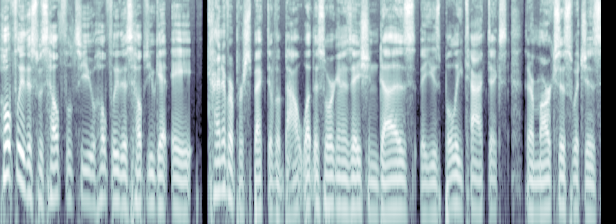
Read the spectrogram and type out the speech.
hopefully this was helpful to you. Hopefully this helped you get a kind of a perspective about what this organization does. They use bully tactics. They're Marxist, which is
